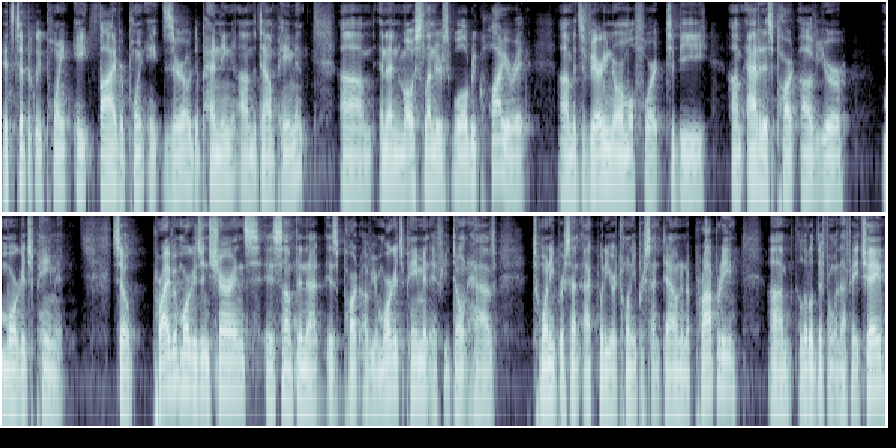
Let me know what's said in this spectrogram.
it's typically 0.85 or 0.80, depending on the down payment. Um, and then most lenders will require it. Um, it's very normal for it to be um, added as part of your mortgage payment. So, private mortgage insurance is something that is part of your mortgage payment if you don't have 20% equity or 20% down in a property. Um, a little different with FHA.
